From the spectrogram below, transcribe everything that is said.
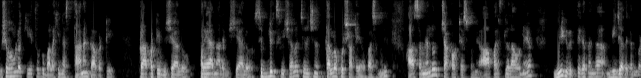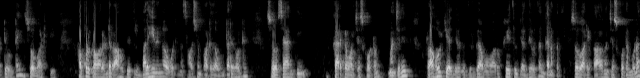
వృషభంలో కేతువుకు బలహీన స్థానం కాబట్టి ప్రాపర్టీ విషయాలు ప్రయాణాల విషయాలు సిబ్లింగ్స్ విషయాలు చిన్న చిన్న తలలోపులు స్టార్ట్ అయ్యే అవకాశం ఉంది. ఆ సమయంలో చాకౌట్ చేసుకుని ఆ పరిస్థితులు ఎలా ఉన్నాయో మీకు వ్యక్తిగతంగా మీ జాతకాన్ని బట్టి ఉంటాయి. సో వాటికి అప్పుడు కావాలంటే రాహుకేతులు బలహీనంగా ఒకటిన్నర సంవత్సరం పాటుగా ఉంటారు కాబట్టి సో శాంతి కార్యక్రమాలు చేసుకోవటం మంచిది. రాహుకి అధిదేవత దుర్గా అమ్మవారు కేతుకి అధిదేవత గణపతి. సో వారి యొక్క ఆరాధన చేసుకోవడం కూడా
